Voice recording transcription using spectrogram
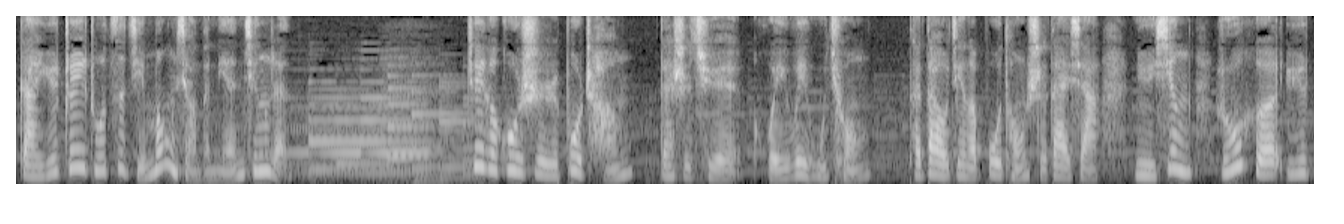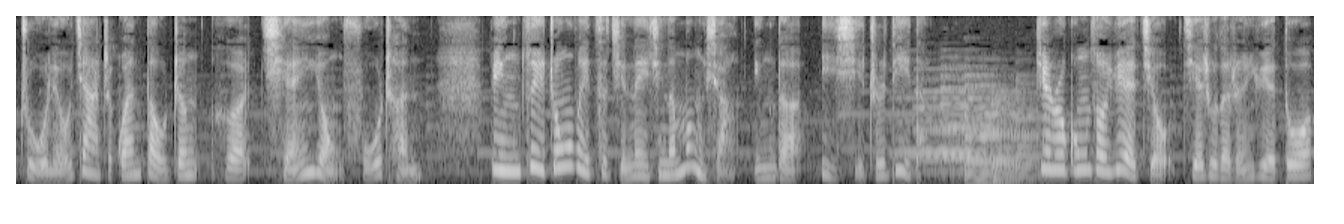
敢于追逐自己梦想的年轻人。这个故事不长，但是却回味无穷。它道尽了不同时代下女性如何与主流价值观斗争和潜泳浮沉，并最终为自己内心的梦想赢得一席之地的。进入工作越久，接触的人越多，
